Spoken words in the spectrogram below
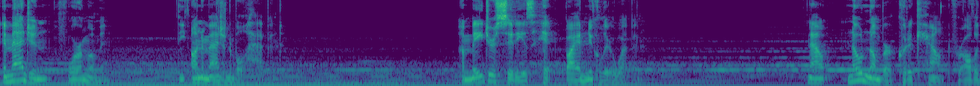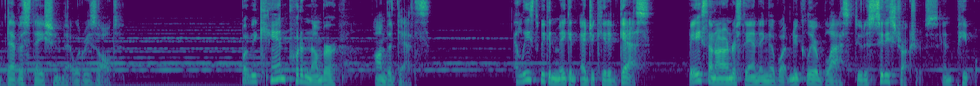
Imagine for a moment the unimaginable happened. A major city is hit by a nuclear weapon. Now, no number could account for all the devastation that would result but we can put a number on the deaths. At least we can make an educated guess based on our understanding of what nuclear blasts do to city structures and people.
